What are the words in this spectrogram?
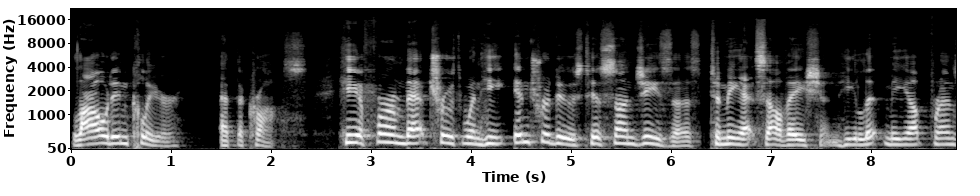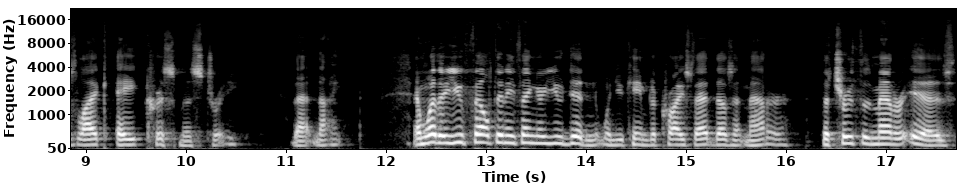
loud and clear at the cross. He affirmed that truth when He introduced His Son Jesus to me at salvation. He lit me up, friends, like a Christmas tree that night. And whether you felt anything or you didn't when you came to Christ, that doesn't matter. The truth of the matter is,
